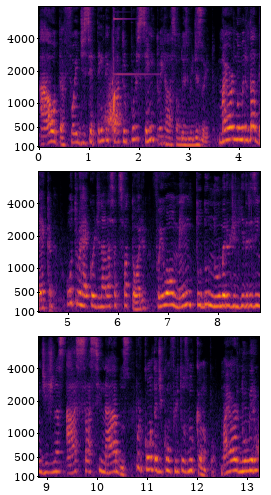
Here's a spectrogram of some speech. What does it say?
a alta foi de 74% em relação a 2018, maior número da década. Outro recorde nada satisfatório foi o aumento do número de líderes indígenas assassinados por conta de conflitos no campo, maior número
